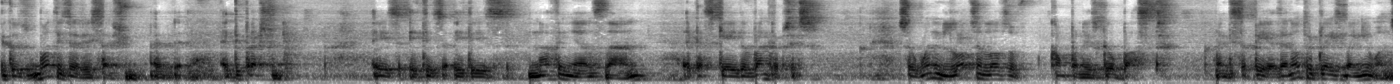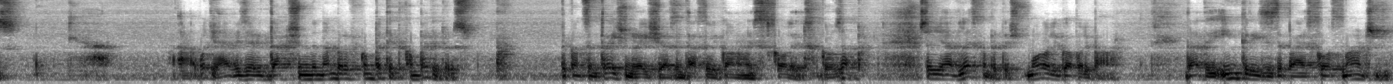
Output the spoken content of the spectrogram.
Because what is a recession? A, a depression is it is it is nothing else than a cascade of bankruptcies. So when lots and lots of companies go bust and disappear, they're not replaced by new ones. Uh, what you have is a reduction in the number of competi- competitors. The concentration ratio, as industrial economists call it, goes up. So you have less competition, more oligopoly power. That increases the price cost margin.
